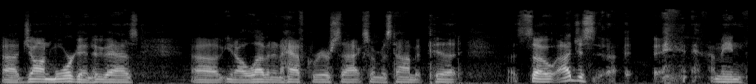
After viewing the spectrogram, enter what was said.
Uh, John Morgan, who has, uh, you know, 11 and a half career sacks from his time at Pitt. So I just, I mean,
